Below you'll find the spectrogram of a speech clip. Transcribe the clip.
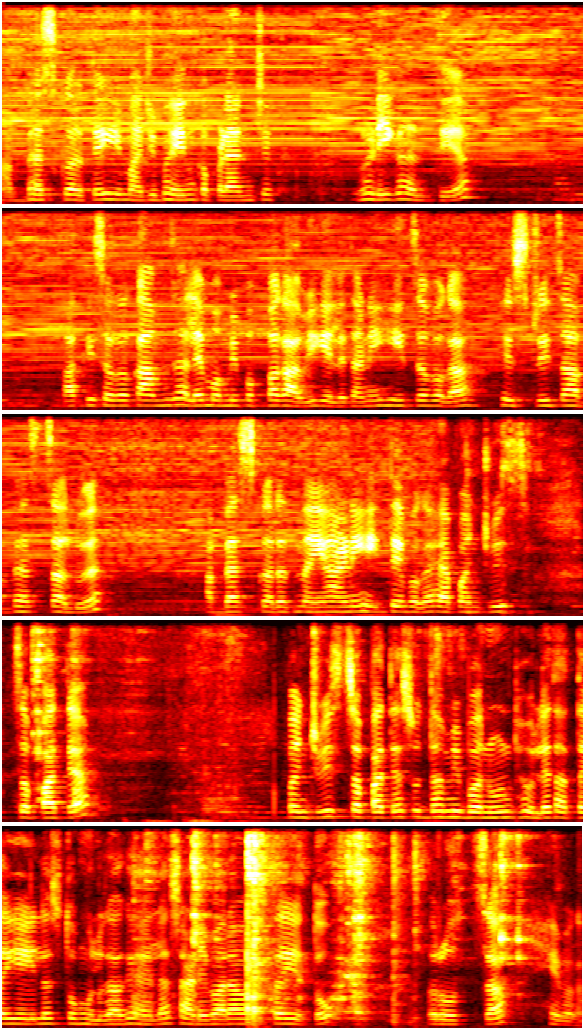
अभ्यास करते ही माझी बहीण कपड्यांची घडी घालते बाकी सगळं काम झालंय. मम्मी पप्पा गावी गेलेत आणि हिचं बघा हिस्ट्रीचा अभ्यास चालू आहे. अभ्यास करत नाही. आणि इथे बघा ह्या पंचवीस चपात्या. पंचवीस चपात्यासुद्धा मी बनवून ठेवल्यात. आता येईलच तो मुलगा घ्यायला. साडेबारा वाजता येतो रोजचा. हे बघा.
